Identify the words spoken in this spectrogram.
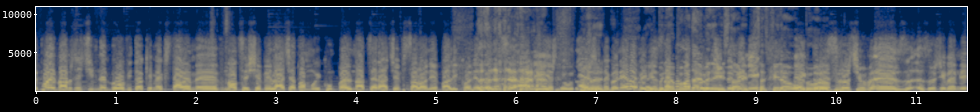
e, powiem wam, że dziwnym było widokiem jak stałem e, w nocy się wylać, a tam mój kumpel na ceracie w salonie wali konia do lisy, a mi jeszcze udaje, że tego nie robi, więc Jakby na nie pewno opowiadajmy był tej dziwny historii, wynik. przed chwilą e, było... który zwrócił, e, z- zwrócił we mnie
